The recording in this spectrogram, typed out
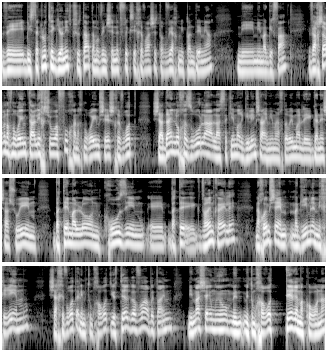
ובהסתכלות הגיונית פשוטה, אתה מבין שנטפליקס היא חברה שתרוויח מפנדמיה, ממגפה. ועכשיו אנחנו רואים תהליך שהוא הפוך, אנחנו רואים שיש חברות שעדיין לא חזרו לעסקים הרגילים שלהם, אם אנחנו מדברים על אה, גני שעשועים, בתי מלון, קרוזים, אה, בתי, דברים כאלה, אנחנו רואים שהם מגיעים למחירים שהחברות האלה מתומחרות יותר גבוה הרבה פעמים ממה שהן היו מתומחרות טרם הקורונה,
